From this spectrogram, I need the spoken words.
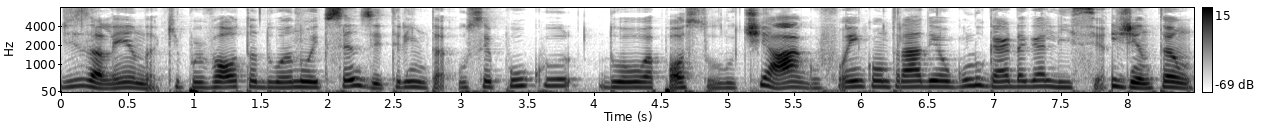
Diz a lenda que por volta do ano 830, o sepulcro do apóstolo Tiago foi encontrado em algum lugar da Galícia. Desde então,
